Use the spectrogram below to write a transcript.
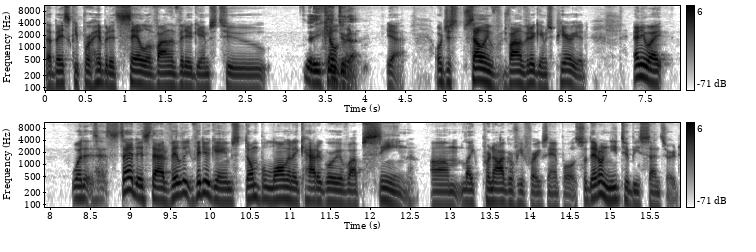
that basically prohibited sale of violent video games to Yeah, you can't do that. yeah, or just selling violent video games. Period. Anyway, what it said is that video games don't belong in a category of obscene, um, like pornography, for example. So they don't need to be censored.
